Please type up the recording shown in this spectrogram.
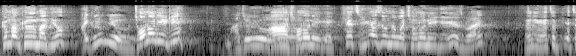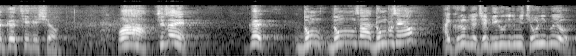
금방 그 음악이요? 아이, 그럼요. 전원일기? 맞아요. 아, 전원일기. Kids, you guys don't know what 전원일기 is, right? Anyway, it's a, it's a good TV show. 와, 집사님, 그, 농, 농사, 농부세요? 아이, 그럼요. 제 미국 이름이 존이고요.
